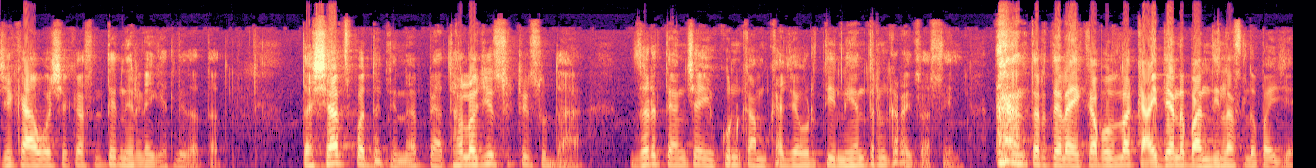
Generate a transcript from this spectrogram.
जे काय आवश्यक असेल ते निर्णय घेतले जातात. तशाच पद्धतीनं पॅथॉलॉजीसाठी सुद्धा जर त्यांच्या एकूण कामकाजावरती नियंत्रण करायचं असेल तर त्याला एका बाजूला कायद्यानं बांधील असलं पाहिजे.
